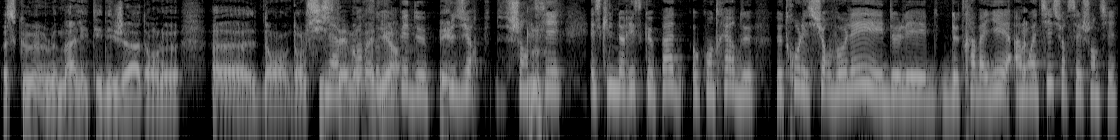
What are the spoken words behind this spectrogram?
parce que le mal était déjà dans le euh, dans, dans, le système, on va dire. de plusieurs chantiers, est-ce qu'il ne risque pas, au contraire, de, de, trop les survoler et de, les, de travailler à bah, moitié sur ces chantiers?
